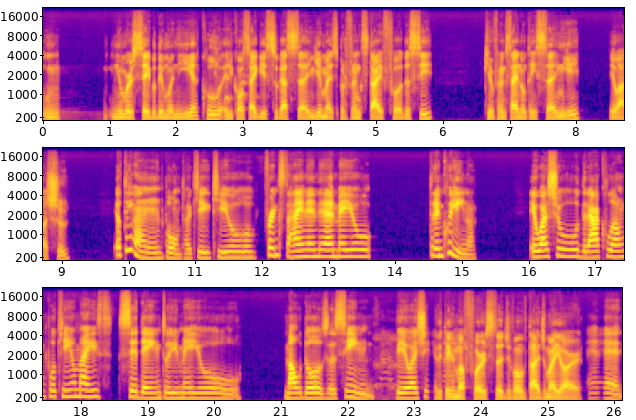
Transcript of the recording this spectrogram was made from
em, em um morcego demoníaco. Ele consegue sugar sangue, mas pro Frankenstein, foda-se. Que o Frankenstein não tem sangue, eu acho. Eu tenho um ponto aqui que o Frankenstein ele é meio tranquilinho. Eu acho o Drácula um pouquinho mais sedento e meio maldoso, assim. Eu achei Ele tem uma força de vontade maior. é,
